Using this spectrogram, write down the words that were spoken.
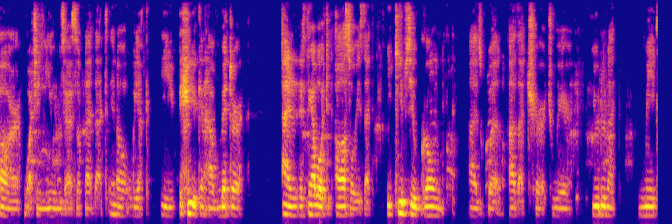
or watching news or stuff like that. You know, we you you can have better. And the thing about it also is that it keeps you grounded as well as a church where you do not make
